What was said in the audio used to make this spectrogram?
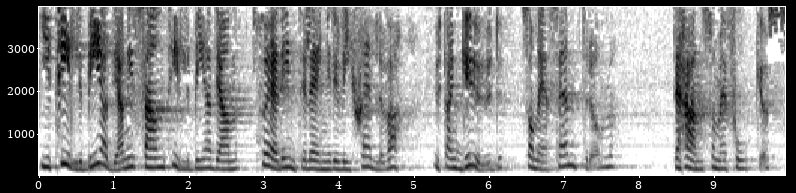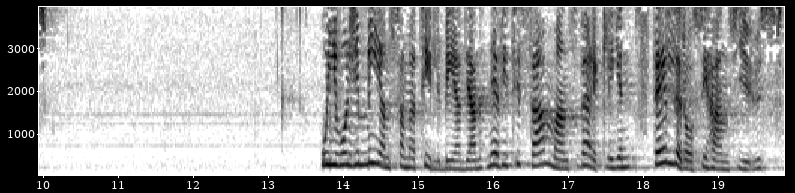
i tillbedjan, i sann tillbedjan, så är det inte längre vi själva, utan Gud som är centrum. Det är han som är fokus. Och i vår gemensamma tillbedjan, när vi tillsammans verkligen ställer oss i hans ljus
